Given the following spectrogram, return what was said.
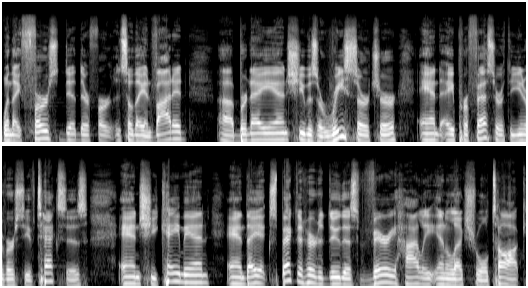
when they first did their first. So they invited uh, Brene in. She was a researcher and a professor at the University of Texas. And she came in, and they expected her to do this very highly intellectual talk.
